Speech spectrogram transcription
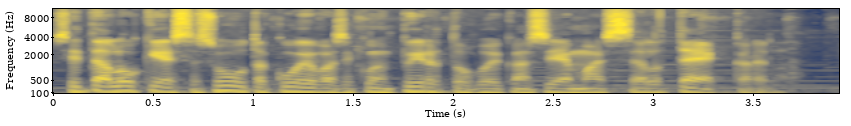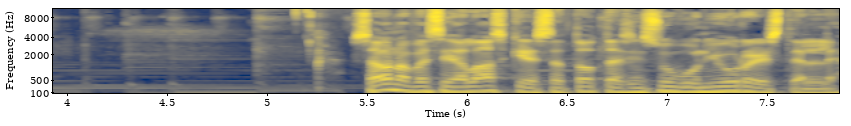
Sitä lukiessa suuta kuivasi kuin pirtuhuikan siemaisella teekkarilla. Saunavesiä laskiessa totesin suvun juristelle,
